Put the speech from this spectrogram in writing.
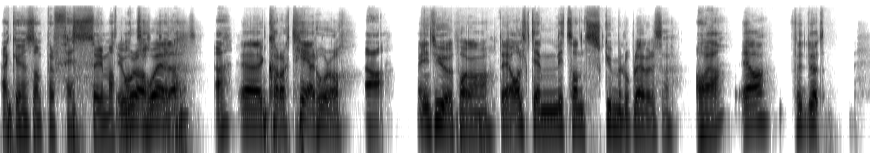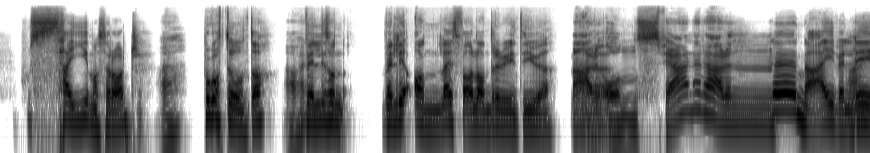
Er ikke hun sånn professor i matematikk? Jo da, hun er det. Ja. Eh, karakter, hun, da. Ja. Jeg intervjuet et par ganger. Det er alltid en litt sånn skummel opplevelse. Å ja? Ja, for du vet, hun sier masse rart. Ja. På godt og vondt, da. Ja. Veldig sånn, veldig annerledes for alle andre du intervjuer. Men er hun åndsfjern, eller er hun Eh, nei, veldig,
